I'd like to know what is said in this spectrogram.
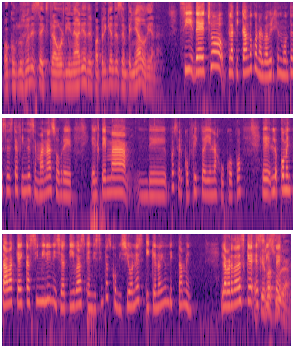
o conclusiones extraordinarias del papel que han desempeñado, Diana. Sí, de hecho, platicando con Alba Virgen Montes este fin de semana sobre el tema de, pues, el conflicto ahí en la Jucopo, eh, lo, comentaba que hay casi mil iniciativas en distintas comisiones y que no hay un dictamen. La verdad es que es, es basura.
